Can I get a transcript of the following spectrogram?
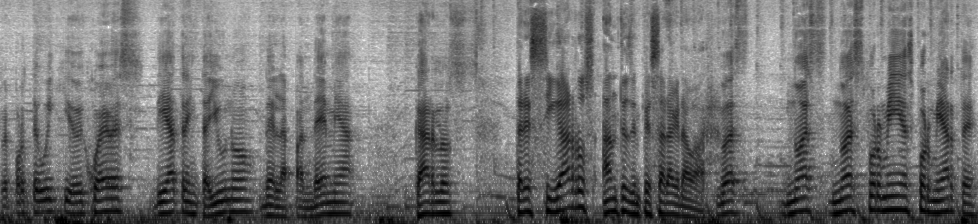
reporte wiki de hoy jueves, día 31 de la pandemia. Carlos, Tres cigarros antes de empezar a grabar. no es, no es, no es por mí, es por mi arte.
